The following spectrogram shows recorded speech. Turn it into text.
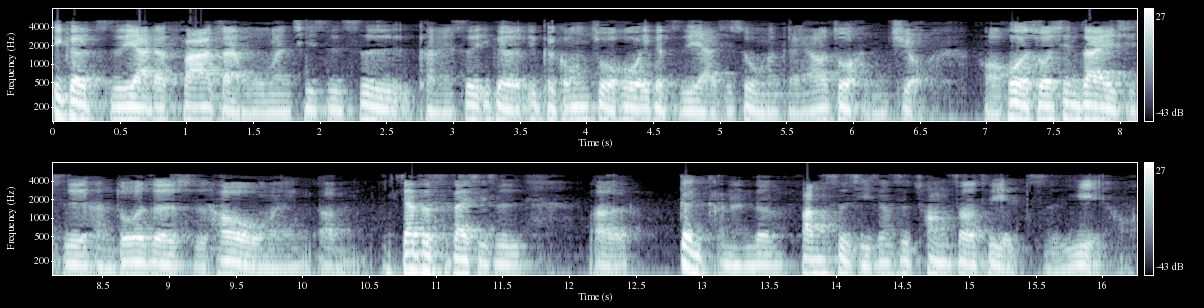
一个职涯的发展，我们其实是可能是一个一个工作或一个职涯，其实我们可能要做很久，哦，或者说现在其实很多的时候，我们嗯，在这时代其实呃更可能的方式，其实是创造自己的职业，哦，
